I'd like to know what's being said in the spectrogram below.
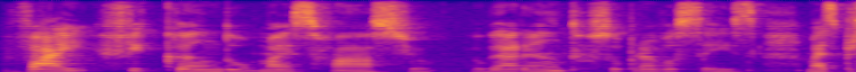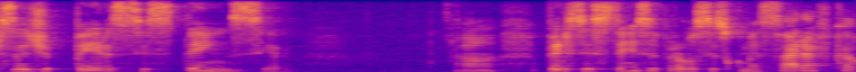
Vai ficando mais fácil, eu garanto isso para vocês, mas precisa de persistência. Tá? Persistência para vocês começarem a ficar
